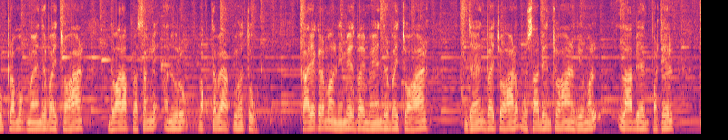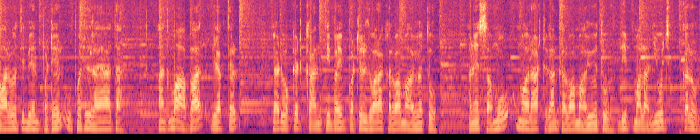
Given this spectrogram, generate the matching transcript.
ઉપપ્રમુખ મહેન્દ્રભાઈ ચૌહાણ દ્વારા પ્રસંગને અનુરૂપ વક્તવ્ય આપ્યું હતું. કાર્યક્રમમાં નિમેશભાઈ મહેન્દ્રભાઈ ચૌહાણ, જયંતભાઈ ચૌહાણ, ઉષાબેન ચૌહાણ, વિમલાબેન પટેલ, પાર્વતીબેન પટેલ ઉપસ્થિત રહ્યા હતા. અંતમાં આભાર વ્યક્ત એડવોકેટ કાંતિભાઈ પટેલ દ્વારા કરવામાં આવ્યો હતો અને સમૂહમાં રાષ્ટ્રગાન કરવામાં આવ્યું હતું. દીપમાલા ન્યૂઝ કલોલ.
